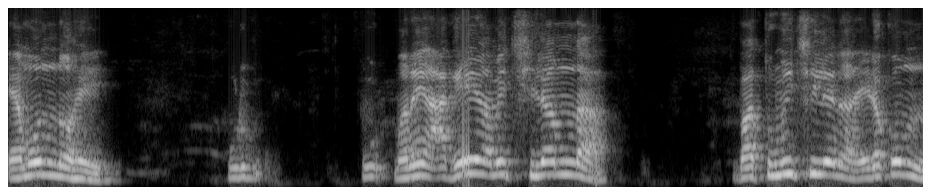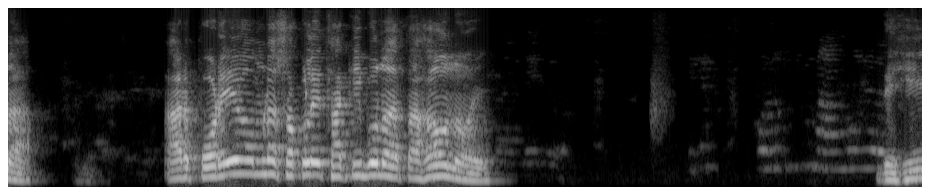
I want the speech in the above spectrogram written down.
এমন নহে। মানে আগে আমি ছিলাম না, বা তুমি ছিলে না, এরকম না। আর পরেও আমরা সকলে থাকিব না, তাহাও নয়। দেহি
